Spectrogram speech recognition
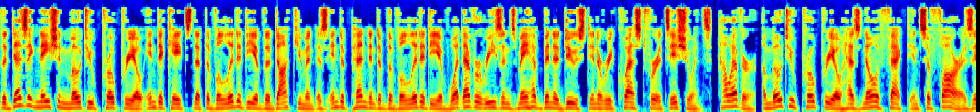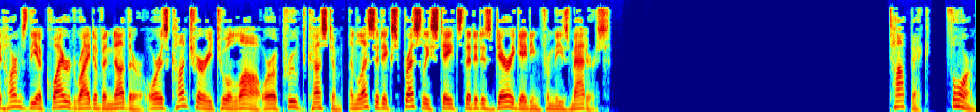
The designation motu proprio indicates that the validity of the document is independent of the validity of whatever reasons may have been adduced in a request for its issuance. However, a motu proprio has no effect insofar as it harms the acquired right of another or is contrary to a law or approved custom, unless it expressly states that it is derogating from these matters. Form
